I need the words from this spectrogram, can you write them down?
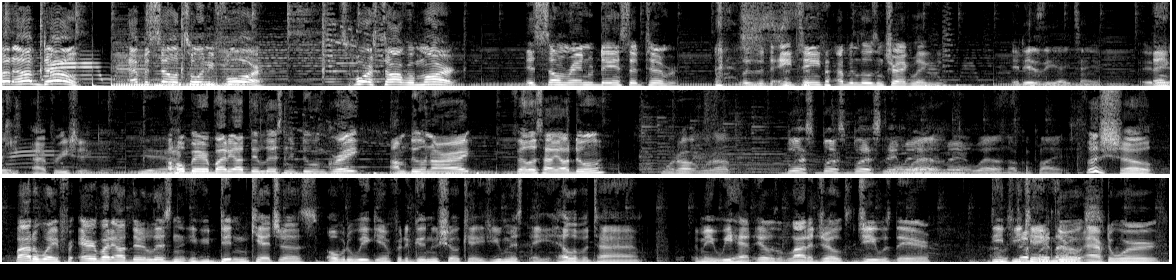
What up? What up, Doe? Episode 24. Sports Talk with Mark. It's some random day in September. What is it, the 18th? I've been losing track lately. It is the 18th. It Thank is. you. I appreciate that. Yeah. I hope everybody out there listening doing great. I'm doing all right. Fellas, how y'all doing? What up? What up? blessed, blessed, blessed. Doing Amen. well, amen. doing well. No complaints. For sure. By the way, for everybody out there listening, if you didn't catch us over the weekend for the Good News Showcase, you missed a hell of a time. I mean, we had it was a lot of jokes. G was there. DP definitely came through afterwards.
